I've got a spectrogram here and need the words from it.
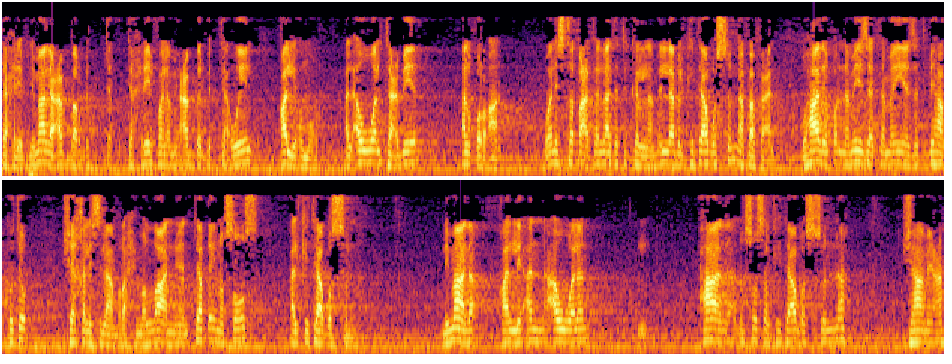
تحريف. لماذا عبر بالتحريف ولم يعبر بالتأويل؟ قال لأمور. الأول تعبير القرآن. وإن استطعت أن لا تتكلم إلا بالكتاب والسنة فافعل. وهذه قلنا ميزة تميزت بها كتب شيخ الإسلام رحمه الله أنه ينتقي نصوص الكتاب والسنة. لماذا؟ قال لأن أولا هذا نصوص الكتاب والسنة جامعة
